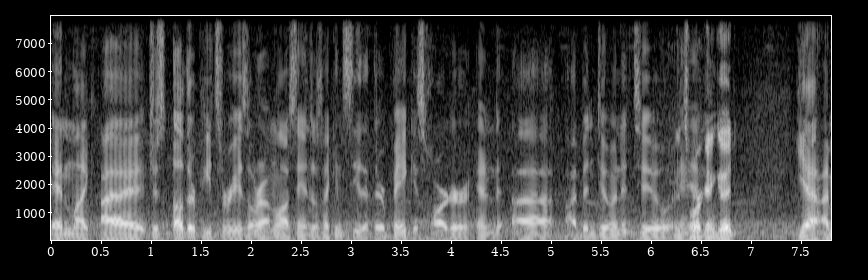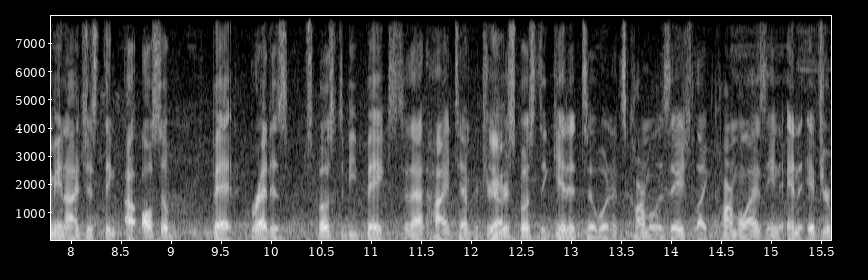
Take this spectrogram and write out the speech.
and like I just other pizzerias around Los Angeles, I can see that their bake is harder, and uh, I've been doing it too. It's working good. Yeah, I mean, I just think I also bet bread is supposed to be baked to that high temperature. Yeah. You're supposed to get it to when it's caramelization, like caramelizing, and if your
